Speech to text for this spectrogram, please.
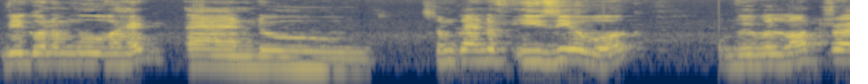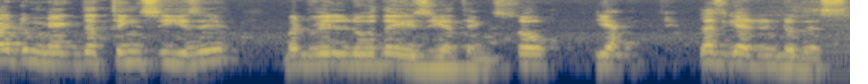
we're going to move ahead and do some kind of easier work. We will not try to make the things easy, but we'll do the easier things. So yeah, let's get into this.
